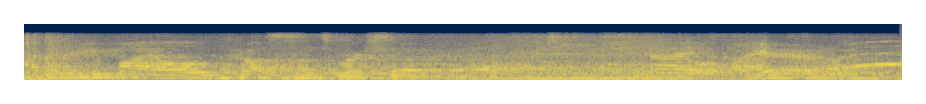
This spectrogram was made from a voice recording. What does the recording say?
after you buy all of Cross the Sun's merch stuff. Nice. Oh,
